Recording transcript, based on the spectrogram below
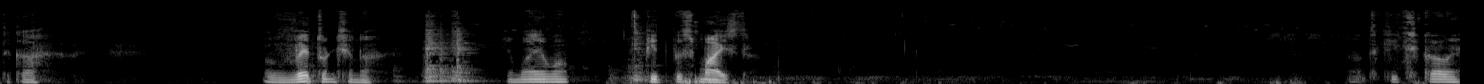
Така витончена. І маємо підпис майстра. Такий цікавий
